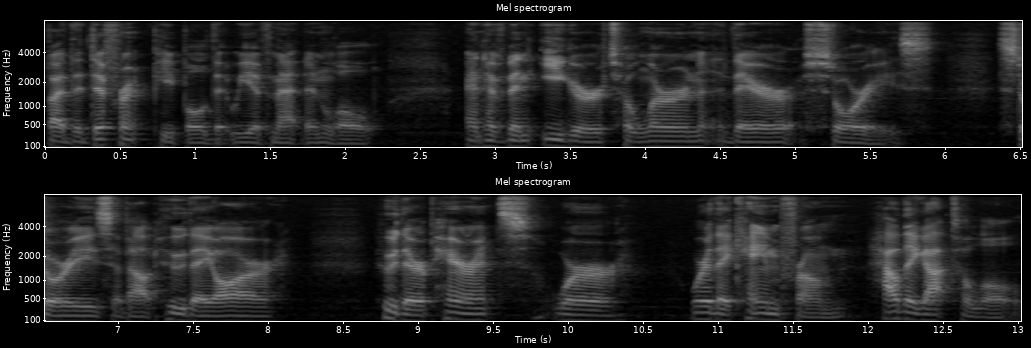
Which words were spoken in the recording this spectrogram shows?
by the different people that we have met in Lowell and have been eager to learn their stories. Stories about who they are, who their parents were, where they came from, how they got to Lowell,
